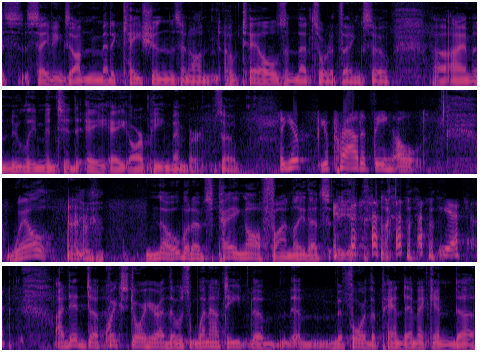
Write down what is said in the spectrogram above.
savings on medications and on hotels and that sort of thing. So uh, I am a newly minted AARP member. So, so you're you're proud of being old. Well. No, but it's paying off finally. That's yeah. I did a quick story here. I was went out to eat uh, before the pandemic, and uh,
